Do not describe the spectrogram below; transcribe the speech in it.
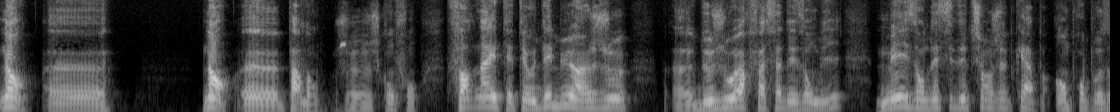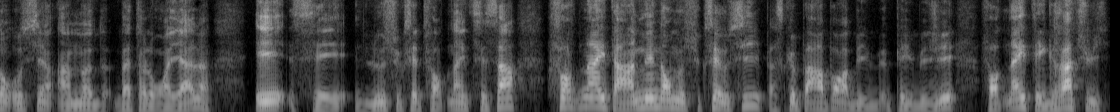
non, non, pardon, je, confonds. Fortnite était au début un jeu de joueurs face à des zombies mais ils ont décidé de changer de cap en proposant aussi un, mode Battle Royale. Et c'est le succès de Fortnite, c'est ça. Fortnite a un énorme succès aussi parce que par rapport à PUBG, Fortnite est gratuit.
